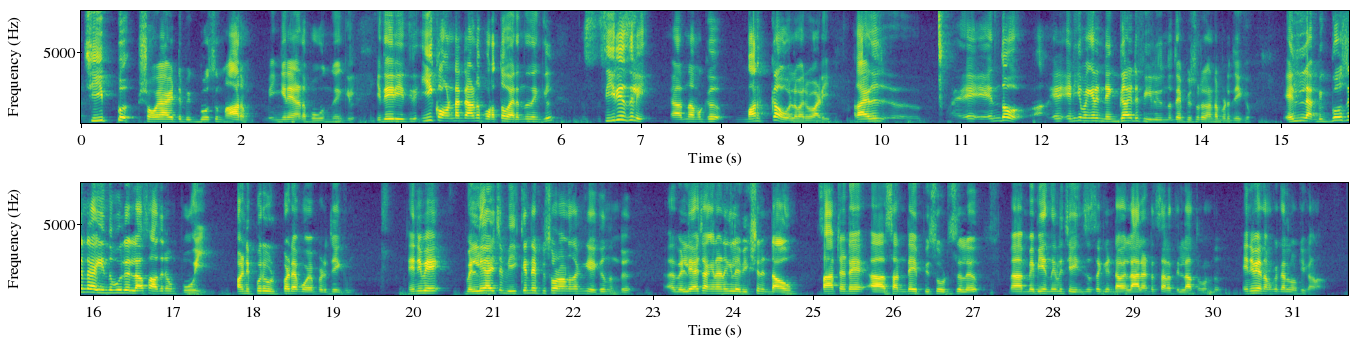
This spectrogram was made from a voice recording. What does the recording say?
ചീപ്പ് ഷോ ആയിട്ട് ബിഗ് ബോസ് മാറും. ഇങ്ങനെയാണ് പോകുന്നതെങ്കിൽ. ഇതേ രീതിയിൽ ഈ കോണ്ടന്റ് ആണ് പുറത്ത് വരുന്നതെങ്കിൽ സീരിയസ്ലി നമുക്ക് വർക്കാവുമല്ലോ പരിപാടി. അതായത് എന്തോ എനിക്ക് ഭയങ്കര നെഗായിട്ട് ഫീൽ ചെയ്തു ഇന്നത്തെ എപ്പിസോഡ് കണ്ടപ്പോഴത്തേക്കും. എല്ലാ ബിഗ് ബോസിന്റെ കയ്യിൽ നിന്ന് പോലും എല്ലാ സാധനവും പോയി. പണിപ്പുര ഉൾപ്പെടെ പോയപ്പോഴത്തേക്കും. എനിവേ വെള്ളിയാഴ്ച വീക്കെൻഡ് എപ്പിസോഡാണെന്നൊക്കെ കേൾക്കുന്നുണ്ട്. വെള്ളിയാഴ്ച അങ്ങനെയാണെങ്കിൽ എവിക്ഷൻ ഉണ്ടാവും. സാറ്റർഡേ സൺഡേ എപ്പിസോഡ്സിൽ മേ ബി എന്തെങ്കിലും ചേഞ്ചസ് ഒക്കെ ഉണ്ടാവും. ലാലേട്ടൻ സ്ഥലത്തില്ലാത്തതുകൊണ്ട്. എനിവേ നമുക്ക് എന്തായാലും നോക്കി കാണാം.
